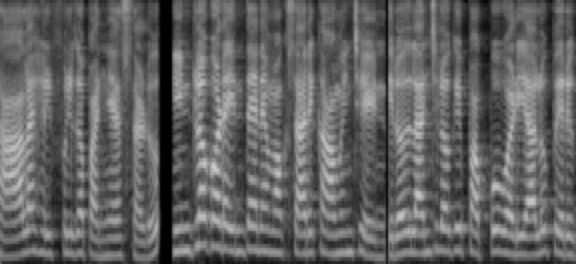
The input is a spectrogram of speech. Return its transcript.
చాలా హెల్ప్ఫుల్గా పనిచేస్తాడు. ఇంట్లో కూడా ఇంతేనేమో ఒకసారి కామెంట్ చేయండి. ఈ రోజు లంచ్లోకి పప్పు వడియాలు పెరుగు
